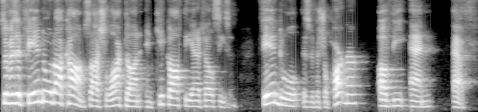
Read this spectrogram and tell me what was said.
So visit fanduel.com slash locked on and kick off the NFL season. FanDuel is an official partner of the NFL.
